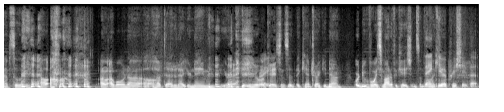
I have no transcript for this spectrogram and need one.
Absolutely. I'll, I, I won't. Uh, I'll I'll have to edit out your name and your, and your Right. location so they can't track you down, or do voice modifications. Thank like you. I appreciate that.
